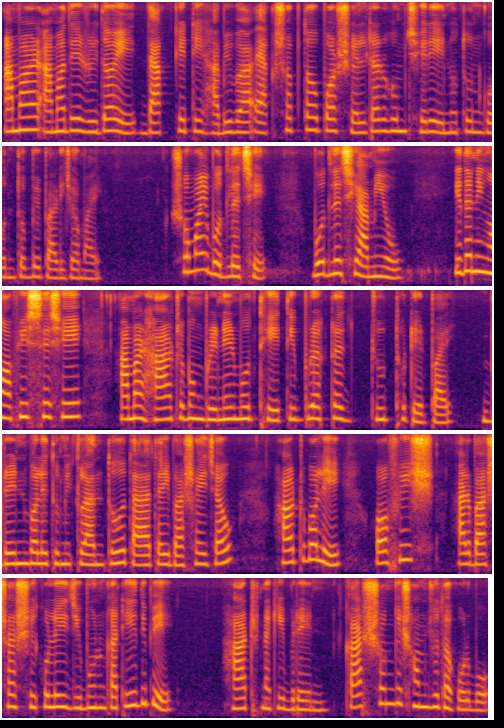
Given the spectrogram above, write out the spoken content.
আমার, আমাদের হৃদয়ে দাগ কেটে হাবিবা এক সপ্তাহ পর শেল্টার হোম ছেড়ে নতুন গন্তব্যে পাড়ি জমায়। সময় বদলেছে। বদলেছি আমিও। ইদানিং অফিস শেষে আমার হার্ট এবং ব্রেনের মধ্যে তীব্র একটা যুদ্ধ টের পায়। ব্রেন বলে, তুমি ক্লান্ত, তাড়াতাড়ি বাসায় যাও। হার্ট বলে, অফিস আর বাসার শিকলেই জীবন কাটিয়ে দিবে? হার্ট নাকি ব্রেন? কার সঙ্গে সমঝোতা করব?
